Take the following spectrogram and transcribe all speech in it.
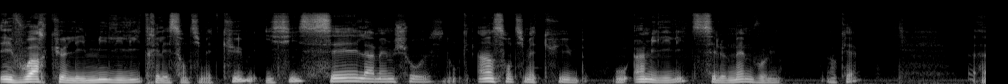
et voir que les millilitres et les centimètres cubes, ici, c'est la même chose. Donc 1 centimètre cube ou 1 millilitre, c'est le même volume. ok? Euh,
